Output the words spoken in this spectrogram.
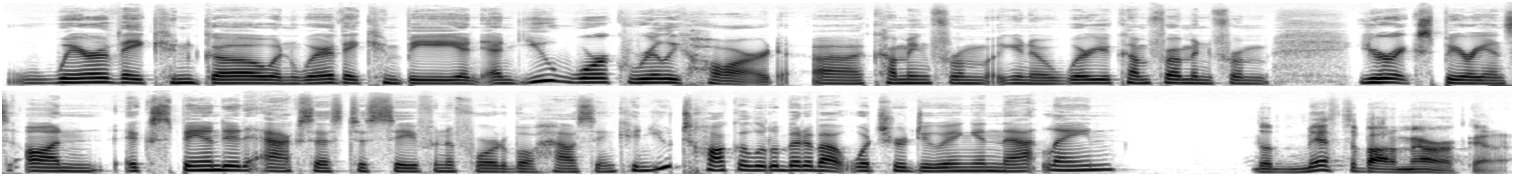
where they can go and where they can be and, and you work really hard uh, coming from you know where you come from and from your experience on expanded access to safe and affordable housing can you talk a little bit about what you're doing in that lane The myth about America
